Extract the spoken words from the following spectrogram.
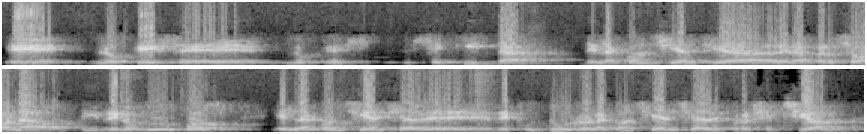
eh, lo que se, lo que se quita de la conciencia de la persona y de los grupos es la conciencia de, futuro, la conciencia de proyección.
